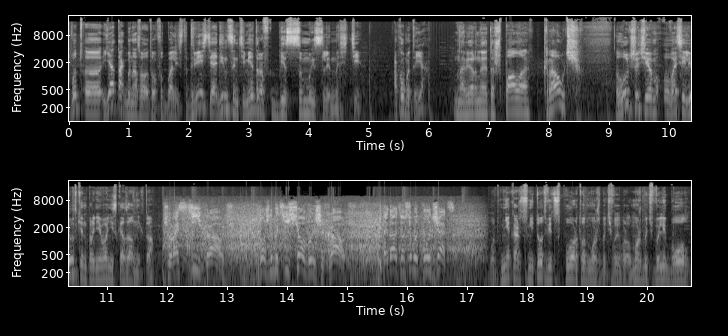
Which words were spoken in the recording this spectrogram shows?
Вот э, я так бы назвал этого футболиста. 201 сантиметров бессмысленности. О ком это я? Наверное, это шпала Крауч. Лучше, чем Василий Уткин, про него не сказал никто. Еще расти, Крауч. Ты должен быть еще выше, Крауч. И тогда у тебя все будет получаться. Вот мне кажется, не тот вид спорта он, может быть, выбрал. Может быть, волейбол.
